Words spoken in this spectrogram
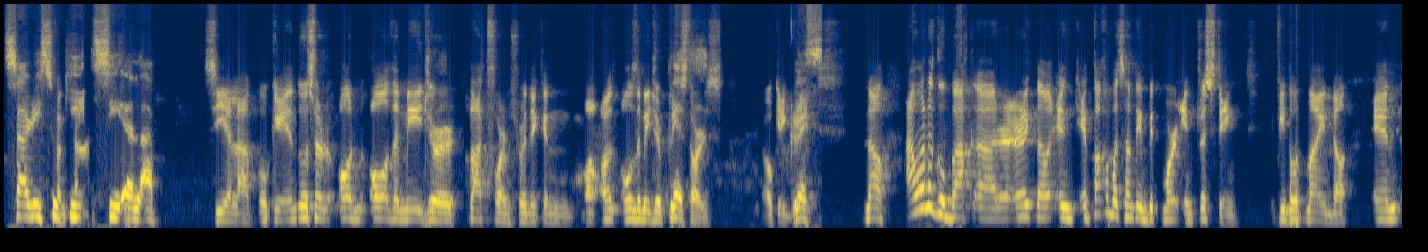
Sarisuki CL app. CL app. Okay, and those are on all the major platforms where they can on all the major play Yes. stores. Okay, great. Yes. Now I want to go back uh, right now and, and talk about something a bit more interesting, if you don't mind. Uh, and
